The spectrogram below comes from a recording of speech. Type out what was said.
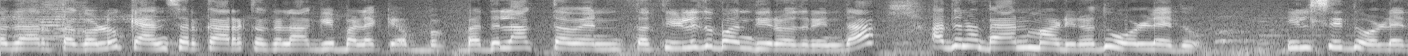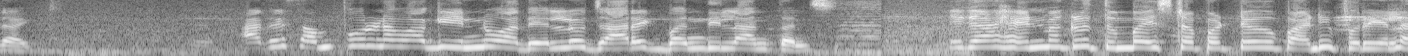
ಪದಾರ್ಥಗಳು ಕ್ಯಾನ್ಸರ್ ಕಾರಕಗಳಾಗಿ ಬಳಕೆ ಬದಲಾಗ್ತವೆ ಅಂತ ತಿಳಿದು ಬಂದಿರೋದ್ರಿಂದ ಅದನ್ನು ಬ್ಯಾನ್ ಮಾಡಿರೋದು ಒಳ್ಳೆಯದು ಇಳಿಸಿದ್ದು ಒಳ್ಳೇದಾಯಿತು. ಆದರೆ ಸಂಪೂರ್ಣವಾಗಿ ಇನ್ನೂ ಅದೆಲ್ಲೂ ಜಾರಿಗೆ ಬಂದಿಲ್ಲ ಅಂತ ಅನಿಸು. ಈಗ ಹೆಣ್ಮಕ್ಳು ತುಂಬ ಇಷ್ಟಪಟ್ಟು ಪಾನಿಪುರಿ ಎಲ್ಲ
